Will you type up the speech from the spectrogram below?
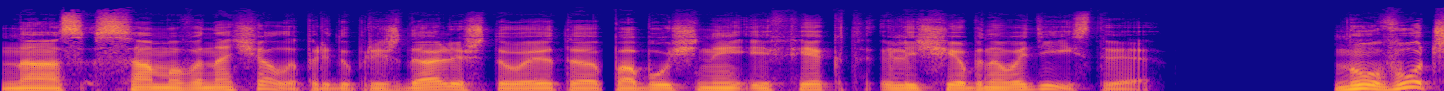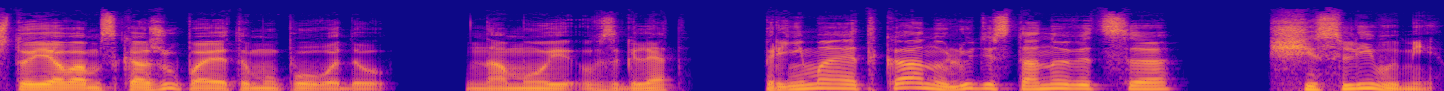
Нас с самого начала предупреждали, что это побочный эффект лечебного действия. Но вот что я вам скажу по этому поводу. На мой взгляд, принимая ткану, люди становятся счастливыми.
